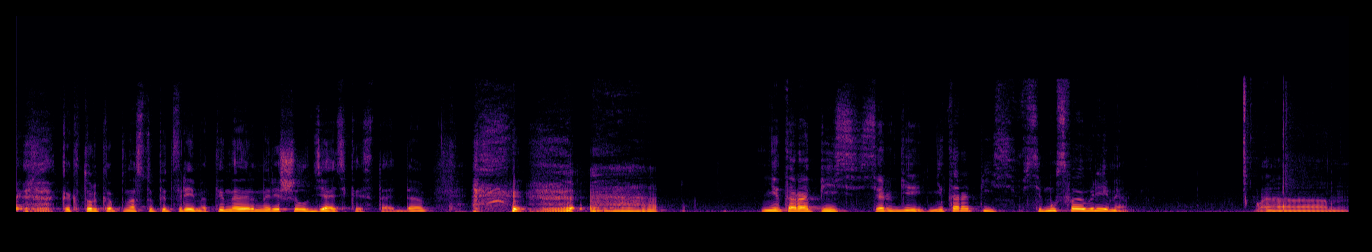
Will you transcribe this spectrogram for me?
как только наступит время. Ты, наверное, решил дядькой стать, да? Не торопись, Сергей, не торопись, всему свое время. Эм,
